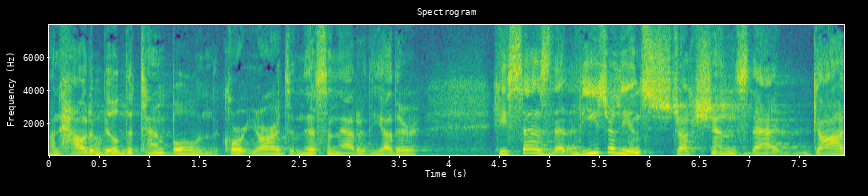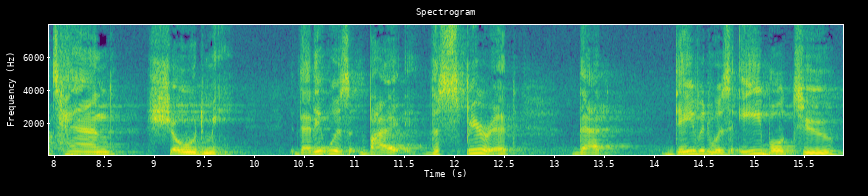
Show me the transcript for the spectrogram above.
on how to build the temple and the courtyards and this and that or the other, he says that these are the instructions that God's hand showed me. That it was by the Spirit that David was able to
